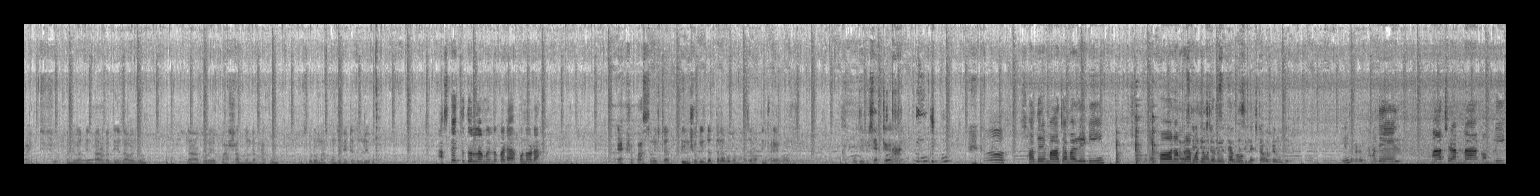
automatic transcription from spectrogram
রাইট শনিবার দিন বারোটার দিকে যাওয়া হইব। যাওয়ার পরে পাঁচ সাত ঘণ্টা থাকুন ছোট মাছ পঞ্চাশ ষাটটা ধরে লেবো আজকে তো ধরলাম হইল কয়টা? পনেরোটা। একশো পাঁচচল্লিশটা তিনশো পিস ধরতে লাগবো তোমার আজ আমার তিনশো টাকা খরচ হয়েছে। ওদের বেশি এক টাকা করে স্বাদের মাছ আমার রেডি এখন আমরা মজা মজা করে খাব? আমাদের মাছ রান্না কমপ্লিট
